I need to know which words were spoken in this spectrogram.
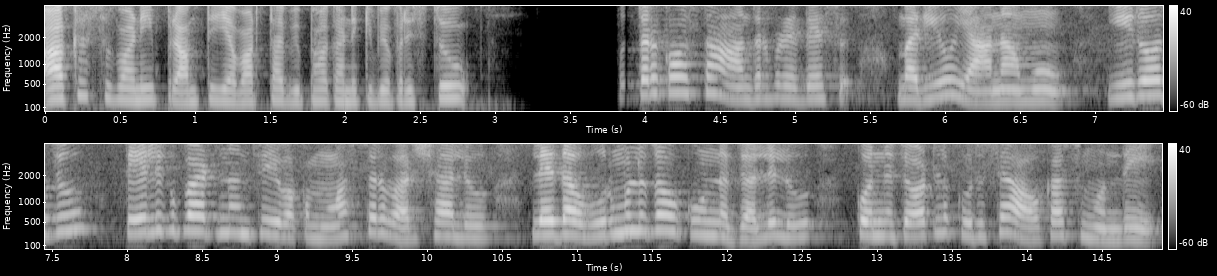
ఆకాశవాణి ప్రాంతీయ వార్తా విభాగానికి వివరిస్తూ ఉత్తర కోస్తా ఆంధ్రప్రదేశ్ మరియు యానాము. ఈరోజు తేలికపాటి నుంచి ఒక మోస్తరు వర్షాలు లేదా ఉరుములతో కూడిన జల్లులు కొన్ని చోట్ల కురిసే అవకాశం ఉంది.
